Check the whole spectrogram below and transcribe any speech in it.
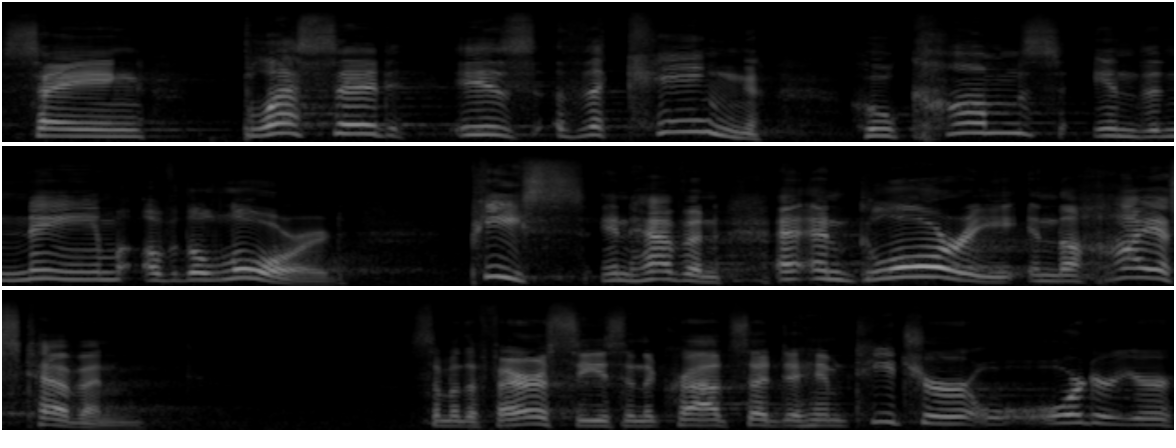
saying, Blessed is the King who comes in the name of the Lord peace in heaven, and, and glory in the highest heaven. Some of the Pharisees in the crowd said to him, Teacher, order your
